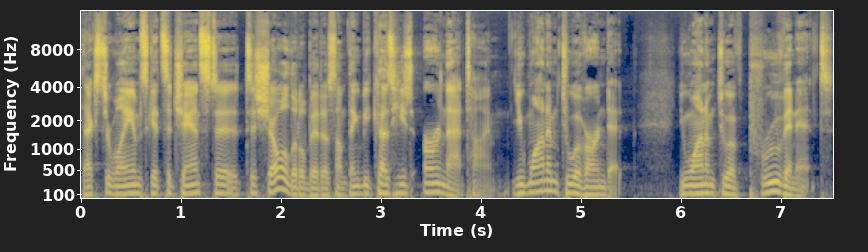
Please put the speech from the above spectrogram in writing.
Dexter Williams gets a chance to to show a little bit of something because he's earned that time. You want him to have earned it. You want him to have proven it.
